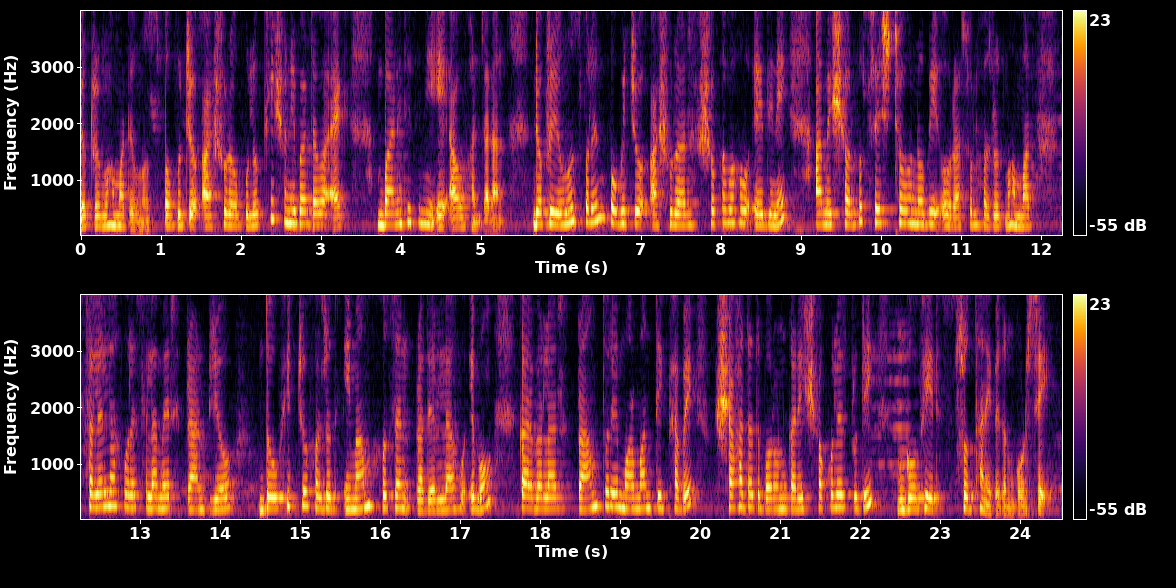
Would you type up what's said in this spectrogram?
ডক্টর মোহাম্মদ ইউনুস। পবিত্র আশুরা উপলক্ষে শনিবার দেওয়া এক বাণীতে তিনি এ আহ্বান জানান। ডক্টর ইউনুস বলেন, পবিত্র আশুরার শোকাবহ এ দিনে আমি সর্বশ্রেষ্ঠ নবী ও রাসুল হজরত মোহাম্মদ সাল্লাহ সাল্লামের প্রাণপ্রিয় দৌহিত্র হজরত ইমাম হোসেন রাদিয়াল্লাহ এবং কারবালার প্রান্তরে মর্মান্তিকভাবে শাহাদাত বরণকারী সকলের প্রতি গভীর শ্রদ্ধা নিবেদন করছে।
